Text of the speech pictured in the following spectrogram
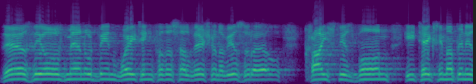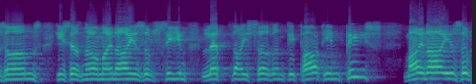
There's the old man who'd been waiting for the salvation of Israel. Christ is born. He takes him up in his arms. He says, Now mine eyes have seen. Let thy servant depart in peace. Mine eyes have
